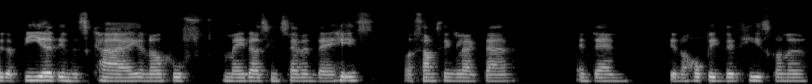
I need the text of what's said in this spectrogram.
with a beard in the sky, you know, who made us in seven days or something like that. And then, you know, hoping that he's going to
